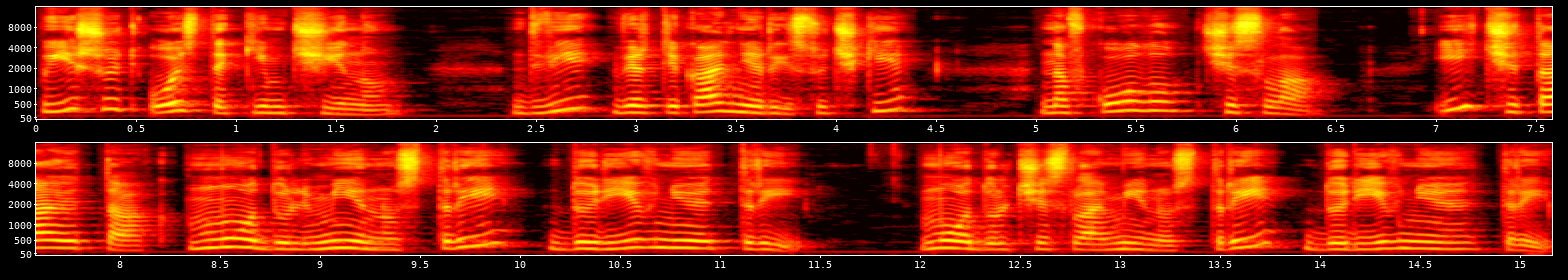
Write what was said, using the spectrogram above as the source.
Пишуть ось таким чином: дві вертикальні рисочки навколо числа. І читають так: модуль мінус 3 дорівнює 3. Модуль числа мінус 3 дорівнює 3.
